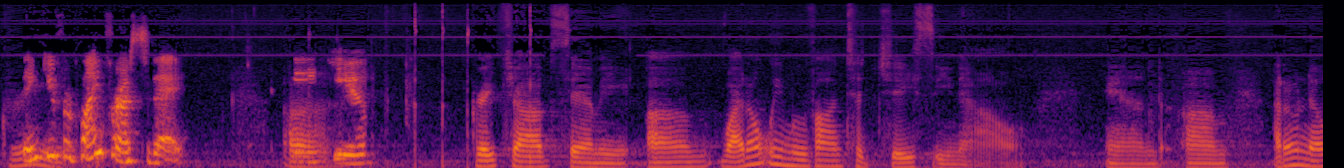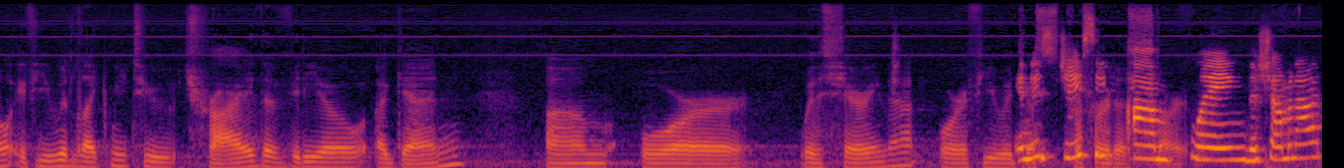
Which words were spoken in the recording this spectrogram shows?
Great. thank you for playing for us today. Thank uh, you. Great job, Sammy. Um, why don't we move on to Jacey now? And um, I don't know if you would like me to try the video again um, or with sharing that, or if you would and just is Jacey um, playing the chaminade?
